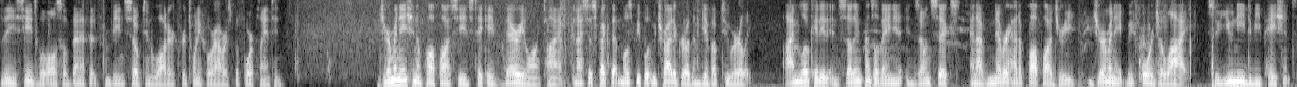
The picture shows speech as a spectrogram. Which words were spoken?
The seeds will also benefit from being soaked in water for 24 hours before planting. Germination of pawpaw seeds take a very long time, and I suspect that most people who try to grow them give up too early. I'm located in southern Pennsylvania in Zone 6, and I've never had a pawpaw tree germinate before July, so you need to be patient.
